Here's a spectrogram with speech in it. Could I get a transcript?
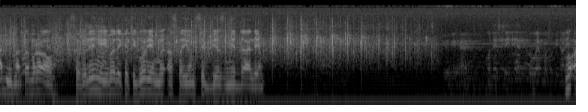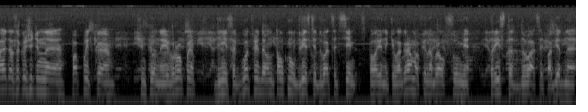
Обидно. Отобрал, к сожалению, и в этой категории мы остаемся без медали. Ну, а это заключительная попытка чемпиона Европы Дениса Готфрида. Он толкнул 227,5 3,5 килограммов и набрал в сумме 320. Победная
